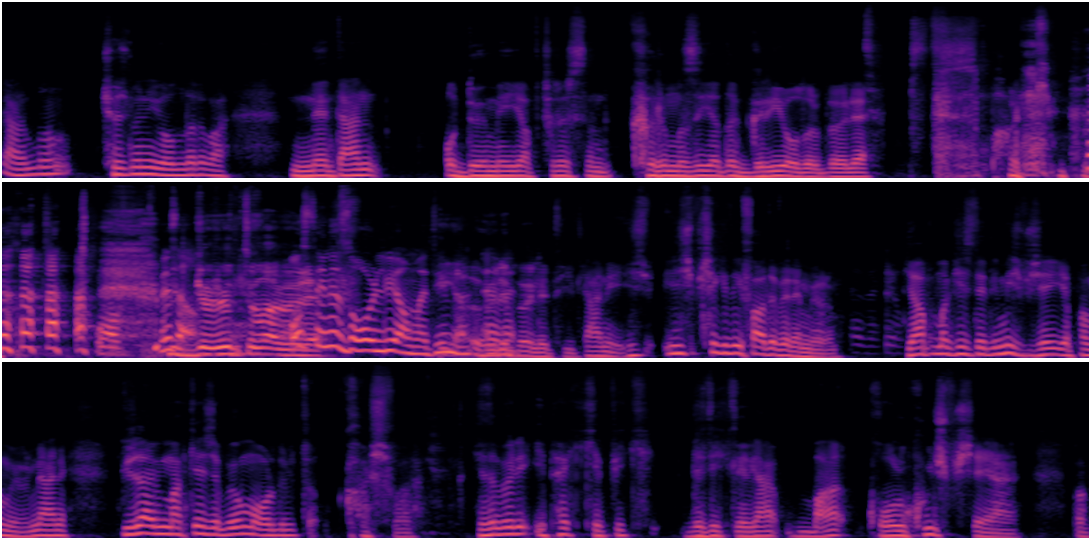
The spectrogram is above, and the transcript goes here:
Yani bunun çözmenin yolları var. Neden o dövmeyi yaptırırsın? Kırmızı ya da gri olur böyle. Spark gibi. Tuhaf Mesela bir görüntü var böyle. o seni zorluyor ama değil mi? Ya öyle Evet. böyle değil. Yani hiç, hiçbir şekilde ifade veremiyorum. Yapmak istediğim hiçbir şey yapamıyorum. Yani güzel bir makyaj yapıyorum ama orada bir kaş var. Ya da böyle ipek kepik dedikleri yani korkunç bir şey yani. Bak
